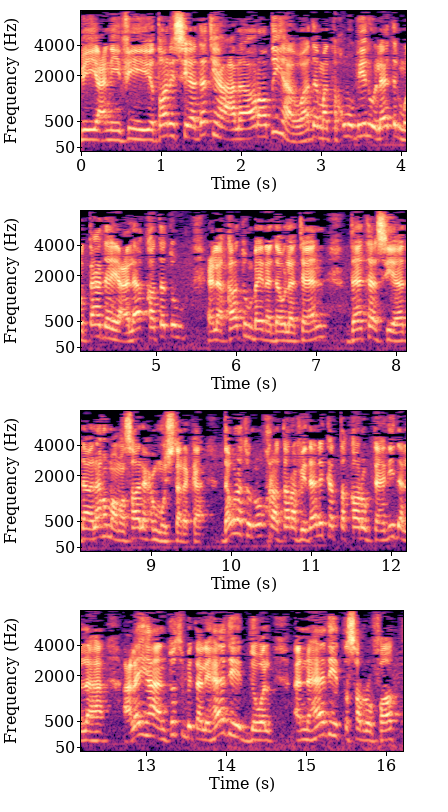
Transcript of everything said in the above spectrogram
يعني في إطار سيادتها على أراضيها وهذا ما تقوم به الولايات المتحدة. هي علاقات علاقات بين دولتان ذات سيادة لهما مصالح مشتركة. دولة أخرى ترى في ذلك التقارب تهديدا لها. عليها أن تثبت لهذه الدول أن هذه التصرفات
